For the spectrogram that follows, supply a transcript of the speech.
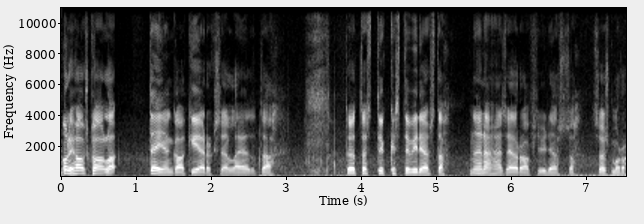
Oli hauska olla teidän kanssa kierroksella ja tota, toivottavasti tykkäsitte videosta. Nähdään seuraavassa videossa. Se olisi moro.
